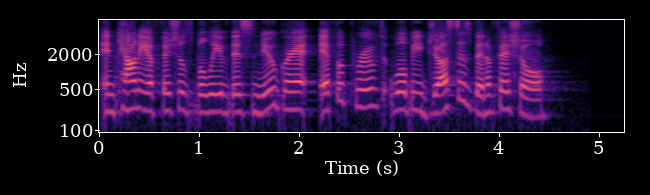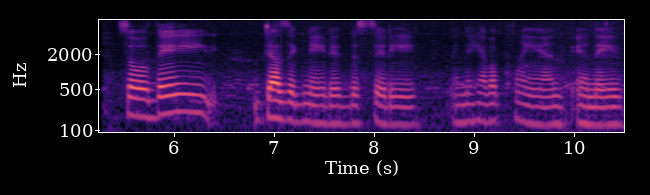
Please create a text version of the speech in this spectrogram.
and county officials believe this new grant, if approved, will be just as beneficial. So they designated the city and they have a plan and they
